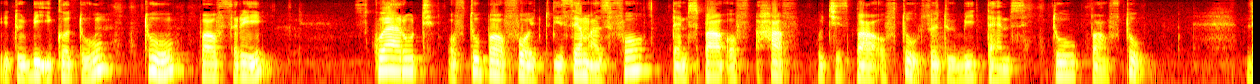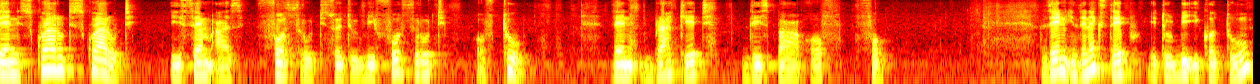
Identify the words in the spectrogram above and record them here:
it will be equal to 2 power of 3 square root of 2 power of 4 it is same as 4 times power of half which is power of 2 so it will be times 2 power of 2 then square root square root is same as fourth root. So it will be fourth root of 2 then bracket this power of 4 then in the next step it will be equal to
